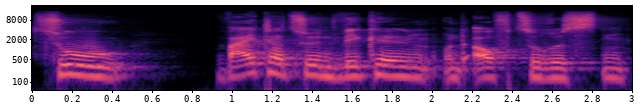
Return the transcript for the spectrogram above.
zu weiterzuentwickeln und aufzurüsten,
